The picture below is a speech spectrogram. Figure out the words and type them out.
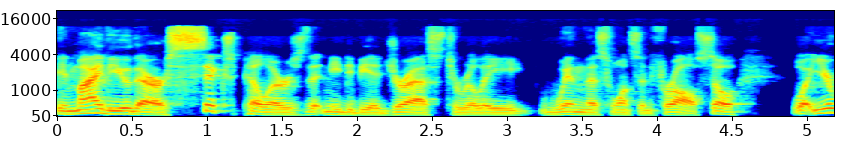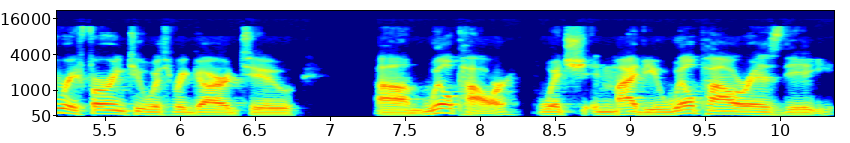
In my view, there are six pillars that need to be addressed to really win this once and for all. So what you're referring to with regard to um, willpower, which in my view, willpower is the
